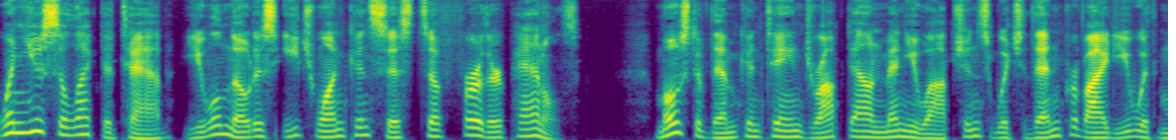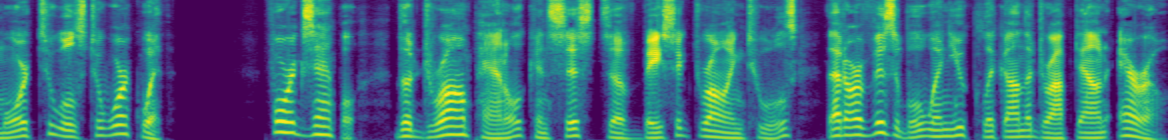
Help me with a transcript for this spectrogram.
When you select a tab, you will notice each one consists of further panels. Most of them contain drop-down menu options which then provide you with more tools to work with. For example, the Draw panel consists of basic drawing tools that are visible when you click on the drop-down arrow.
